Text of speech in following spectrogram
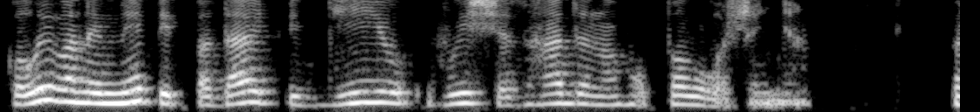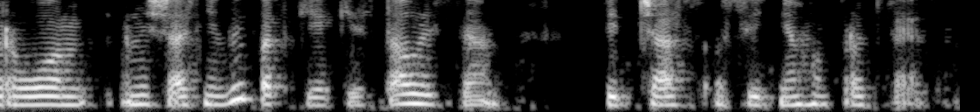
коли вони не підпадають під дію вище згаданого положення про нещасні випадки, які сталися під час освітнього процесу.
